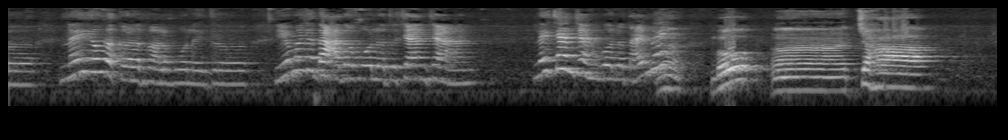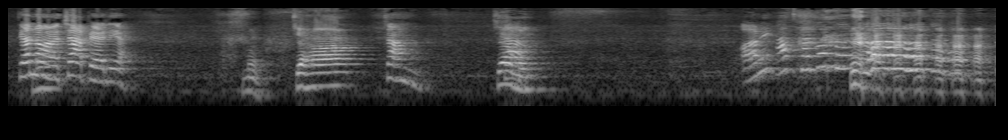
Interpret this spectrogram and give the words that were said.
नाही एवढं कळत मला बोलायचं. हे म्हणजे दादा बोलत छान छान. लय छान छान बोलत आहे नाही? हं. भाऊ अं, चहा. त्यांना म्हणा चहा प्यायला या. म्हण चहा. चहा म्हण. चहा म्हण. अरे आज काय करतो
